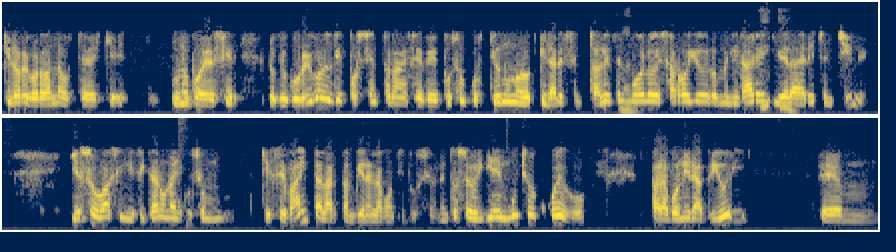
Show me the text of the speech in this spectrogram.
quiero recordarle a ustedes que uno puede decir, lo que ocurrió con el 10% de la AFP puso en cuestión uno de los pilares centrales del modelo de desarrollo de los militares y de la derecha en Chile. Y eso va a significar una discusión que se va a instalar también en la Constitución. Entonces hoy día hay mucho juego para poner a priori em,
